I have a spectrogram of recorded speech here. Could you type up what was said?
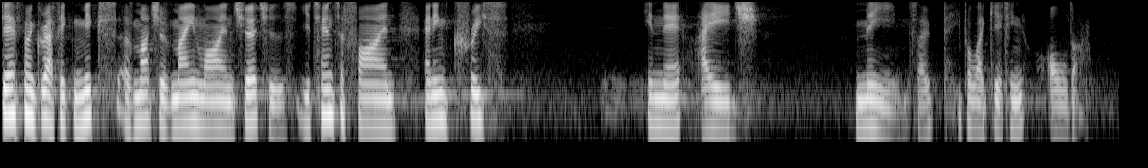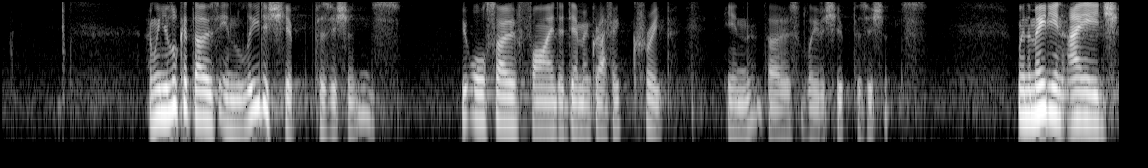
demographic mix of much of mainline churches, you tend to find an increase in their age mean. So, people are getting older. And when you look at those in leadership positions, you also find a demographic creep in those leadership positions. When the median age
